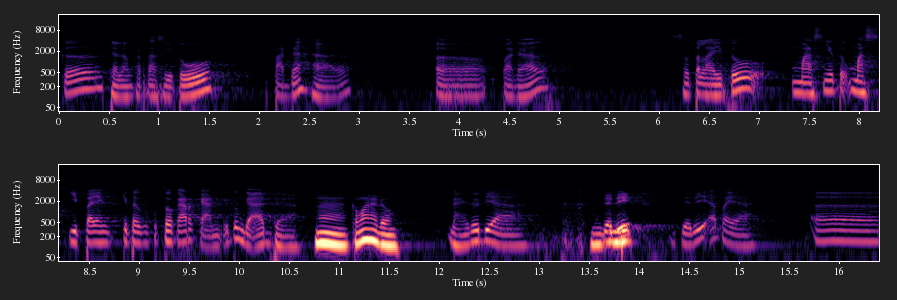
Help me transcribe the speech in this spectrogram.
ke dalam kertas itu. Padahal eh, padahal setelah itu emasnya itu emas kita yang kita tukarkan itu nggak ada. nah ke mana dong Nah, itu dia. Mungkin jadi di- jadi apa ya? eh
